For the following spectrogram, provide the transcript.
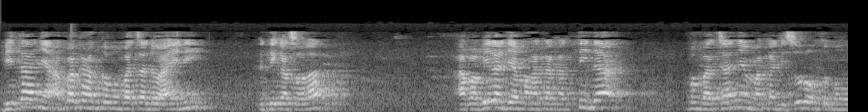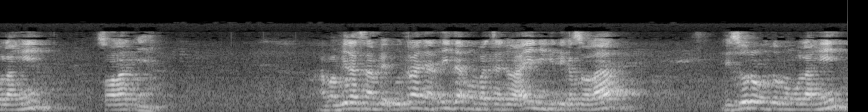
Ditanya, apakah engkau membaca doa ini ketika sholat? Apabila dia mengatakan tidak membacanya, maka disuruh untuk mengulangi sholatnya. Apabila sampai putranya tidak membaca doa ini ketika sholat, disuruh untuk mengulangi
